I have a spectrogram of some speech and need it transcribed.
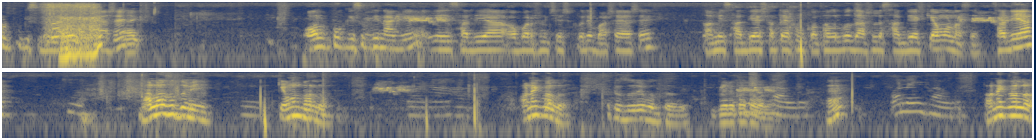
অল্প কিছুদিন আগে বাসায় আসে। অল্প কিছুদিন আগে এই সাদিয়া অপারেশন শেষ করে বাসায় আসে। তো আমি সাদিয়ার সাথে এখন কথা বলব যে আসলে সাদিয়া কেমন আছে। সাদিয়া? ভালো আছো তুমি? কেমন ভালো? অনেক ভালো। একটু জোরে বলতে হবে। জোরে কথা বলো। হ্যাঁ? অনেক ভালো। অনেক ভালো?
